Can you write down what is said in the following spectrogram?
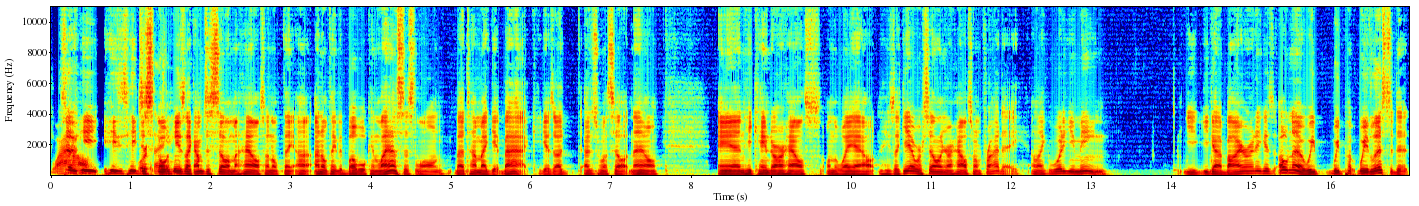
Wow. So he he's he Poor just oh, he's like I'm just selling my house. I don't think I, I, don't think the bubble can last this long. By the time I get back, he goes, I I just want to sell it now. And he came to our house on the way out, and he's like, Yeah, we're selling our house on Friday. I'm like, What do you mean? You, you got a buyer already? He goes, oh no, we we put, we listed it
